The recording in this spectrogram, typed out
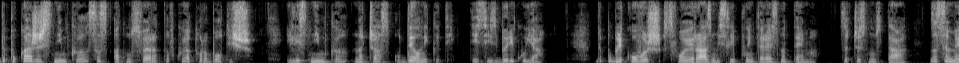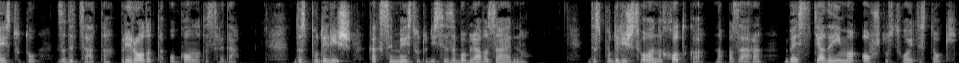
Да покажеш снимка с атмосферата, в която работиш. Или снимка на част от делника ти. Ти си избери коя. Да публикуваш свои размисли по интересна тема. За честността, за семейството, за децата, природата, околната среда. Да споделиш как семейството ти се забавлява заедно. Да споделиш своя находка на пазара, без тя да има общо с твоите стоки.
